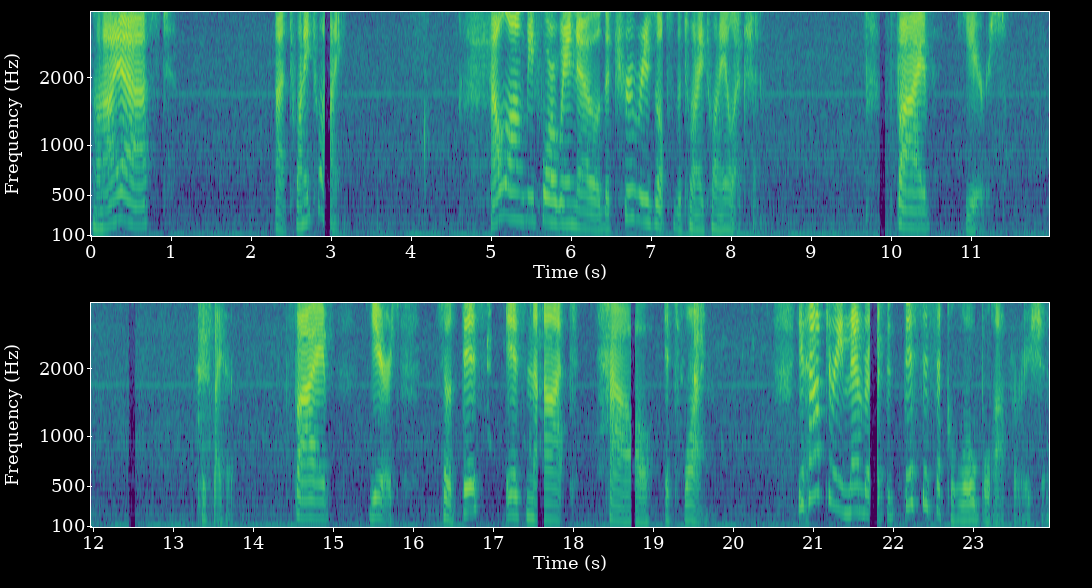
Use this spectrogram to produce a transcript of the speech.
when I asked uh, 2020, how long before we know the true results of the 2020 election? Five years. Is I heard. Five years. So this is not how it's won. You have to remember that this is a global operation.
